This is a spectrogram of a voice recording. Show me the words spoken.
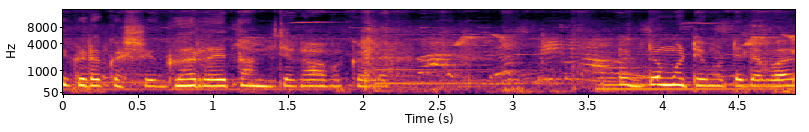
तिकडं कसे घर आहेत आमच्या गावाकडं. एकदम मोठे मोठे दगड.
